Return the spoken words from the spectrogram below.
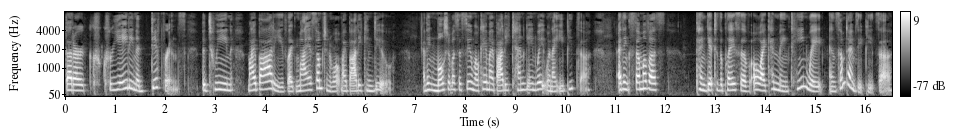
that are creating a difference between my body, like my assumption of what my body can do? I think most of us assume, okay, my body can gain weight when I eat pizza. I think some of us can get to the place of, oh, I can maintain weight and sometimes eat pizza.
